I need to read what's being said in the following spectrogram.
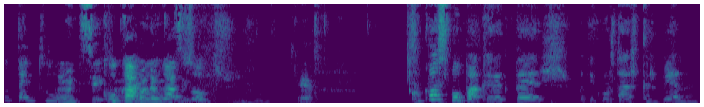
eu tento Muito seca. colocar não no pode lugar dos seca. outros. Uhum. É. Se Ok. posso poupar caracteres, para que é que eu estar a escrever? né?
